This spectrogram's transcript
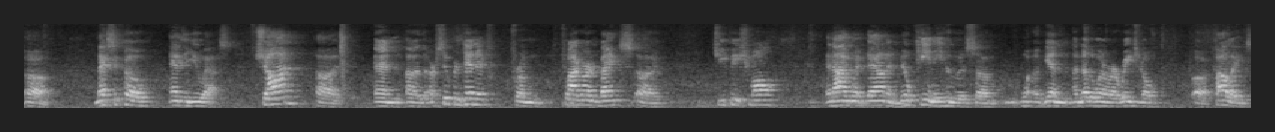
uh, Mexico and the U.S. Sean uh, and uh, our superintendent from Flower Garden Banks, uh, G.P. Schmahl, and I went down, and Bill Kiene, who is, um, again, another one of our regional uh, colleagues,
